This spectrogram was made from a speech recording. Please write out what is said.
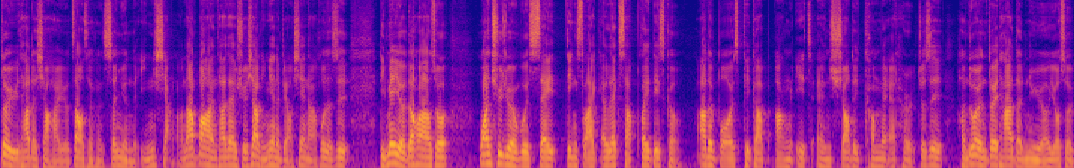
对于他的小孩有造成很深远的影响啊。那包含他在学校里面的表现啊，或者是里面有一段话他说，One children would say things like Alexa play disco, other boys pick up on it and shout it comment at her。就是很多人对他的女儿有所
